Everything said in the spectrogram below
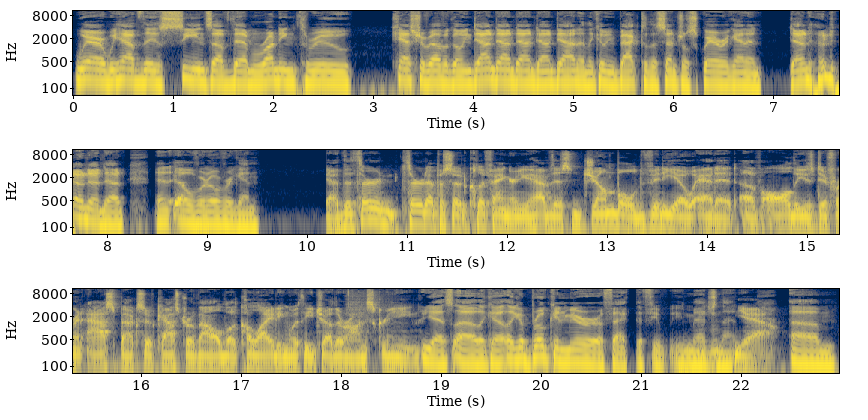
where we have these scenes of them running through Castrovalva, going down, down, down, down, down, and then coming back to the central square again, and down, down, down, down, down, and over and over again. Yeah, the third third episode cliffhanger, you have this jumbled video edit of all these different aspects of Castrovalva colliding with each other on screen. Yes, uh, like a like a broken mirror effect, if you imagine that. Yeah. Um,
